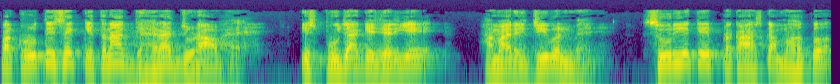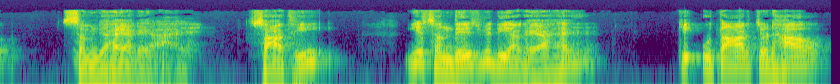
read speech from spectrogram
प्रकृति से कितना गहरा जुड़ाव है। इस पूजा के ज़रिए हमारे जीवन में सूर्य के प्रकाश का महत्व समझाया गया है। साथ ही ये संदेश भी दिया गया है कि उतार चढ़ाव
